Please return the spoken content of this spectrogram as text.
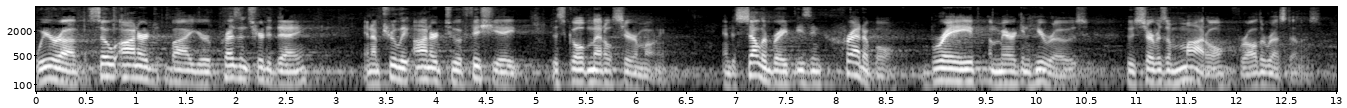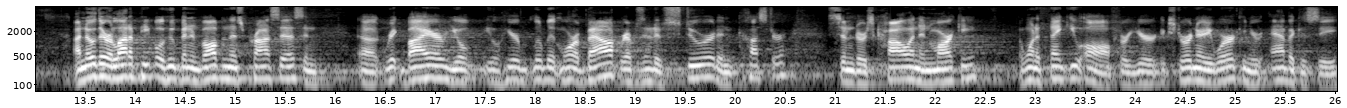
We're uh, so honored by your presence here today, and I'm truly honored to officiate this gold medal ceremony and to celebrate these incredible, brave American heroes who serve as a model for all the rest of us. I know there are a lot of people who've been involved in this process, and uh, Rick Beyer, you'll, you'll hear a little bit more about, Representative Stewart and Kuster, Senators Collin and Markey. I want to thank you all for your extraordinary work and your advocacy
